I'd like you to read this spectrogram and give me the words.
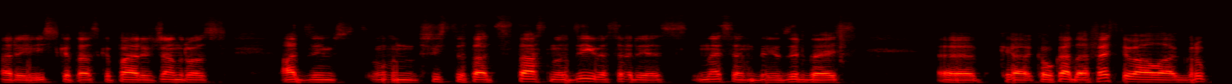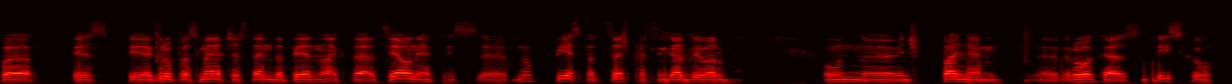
arī izskatās, ka pāris žanros atzimst. Un šis tāds stāsts no dzīves arī es nesen biju dzirdējis, eh, ka kaut kādā festivālā grupa pie, pie grupas mērķa stenda pienāk tāds jaunietis, eh, nu, 15, 16 gadi varbūt. Un uh, viņš paņem uh, rokās disku,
